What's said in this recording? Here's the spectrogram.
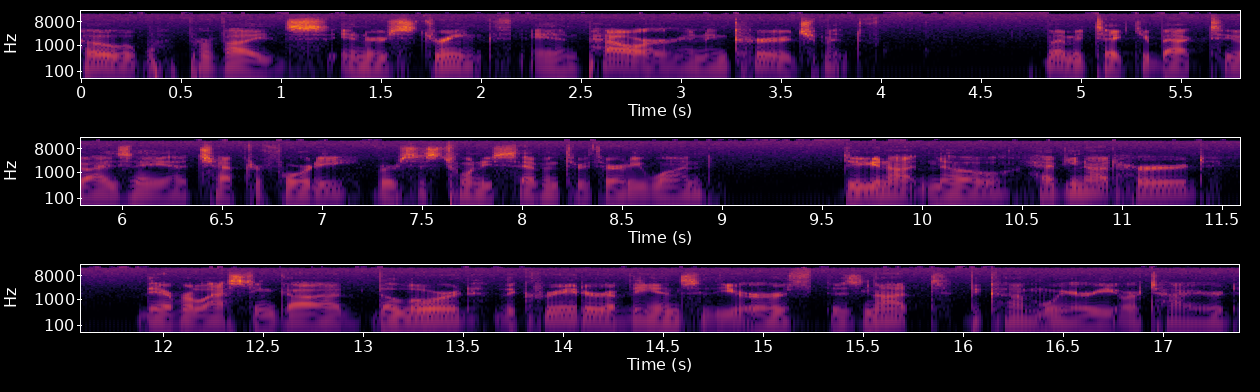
hope provides inner strength and power and encouragement. Let me take you back to Isaiah chapter 40, verses 27 through 31. Do you not know? Have you not heard? The everlasting God, the Lord, the Creator of the ends of the earth, does not become weary or tired.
